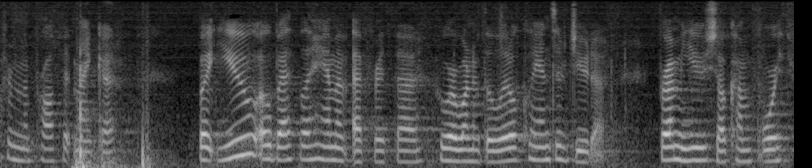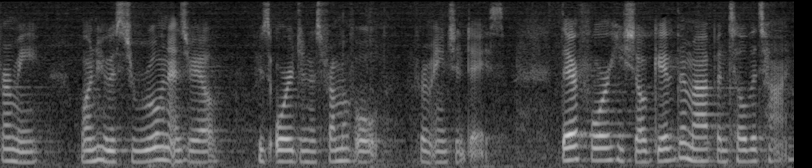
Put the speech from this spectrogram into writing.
Reading from the prophet Micah. But you, O Bethlehem of Ephrathah, who are one of the little clans of Judah, from you shall come forth for me one who is to rule in Israel, whose origin is from of old, from ancient days. Therefore he shall give them up until the time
